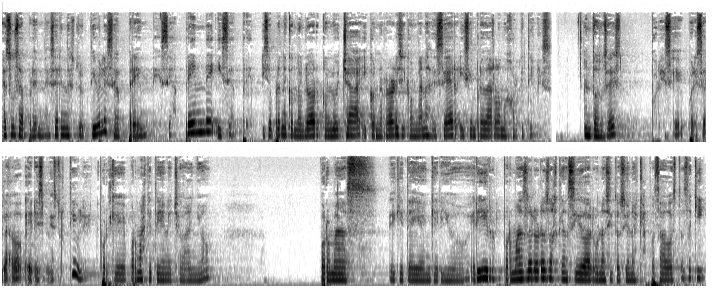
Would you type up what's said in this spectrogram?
eso se aprende. Ser indestructible se aprende, se aprende y se aprende. Y se aprende con dolor, con lucha y con errores y con ganas de ser y siempre dar lo mejor que tienes. Entonces, por ese, por ese lado, eres indestructible. Porque por más que te hayan hecho daño, por más de que te hayan querido herir, por más dolorosas que han sido algunas situaciones que has pasado, estás aquí,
